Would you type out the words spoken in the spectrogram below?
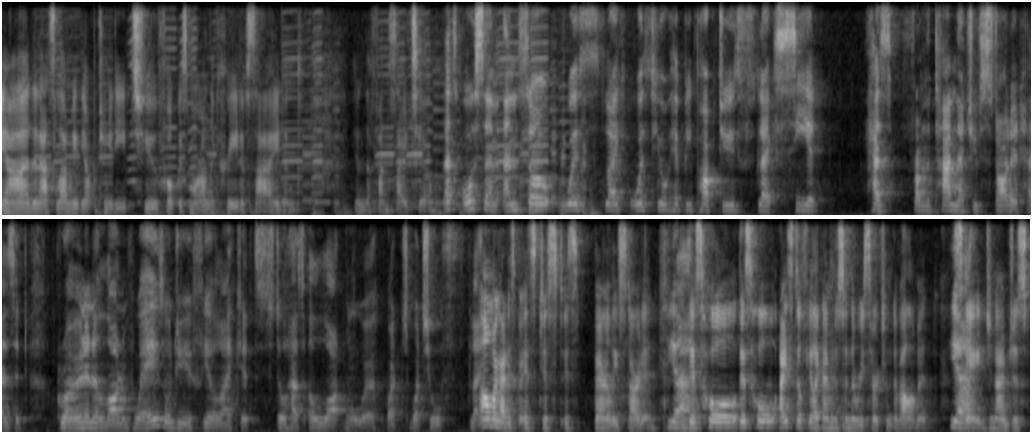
And then that's allowed me the opportunity to focus more on the creative side and in the fun side too. That's awesome. And so with like with your hippy pop, do you like see it has from the time that you've started has it grown in a lot of ways, or do you feel like it still has a lot more work? What's what's your like? Oh my god, it's it's just it's barely started. Yeah. This whole this whole I still feel like I'm just in the research and development Yeah. stage and I'm just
